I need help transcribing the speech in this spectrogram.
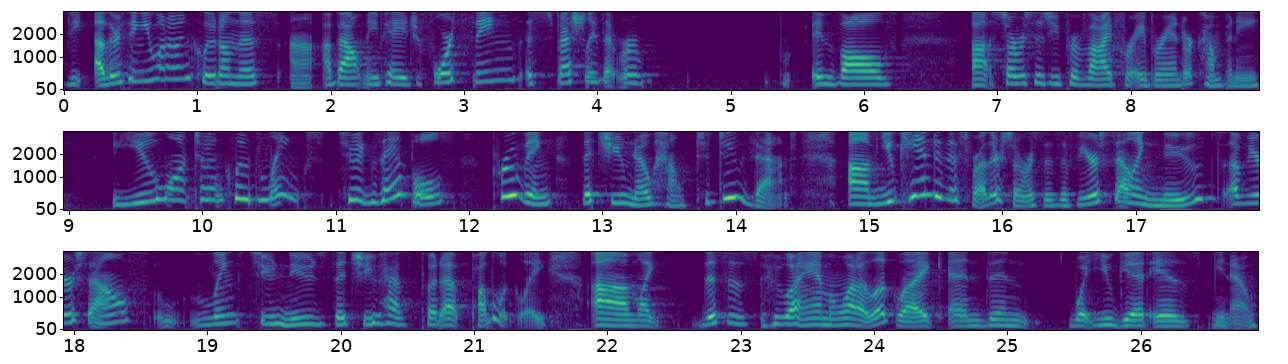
the other thing you want to include on this uh, about me page for things especially that re- involve uh, services you provide for a brand or company you want to include links to examples proving that you know how to do that. Um, you can do this for other services. If you're selling nudes of yourself, link to nudes that you have put up publicly. Um, like, this is who I am and what I look like. And then what you get is, you know,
